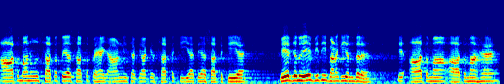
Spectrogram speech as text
ਆਤਮਾ ਨੂੰ ਸਤ ਤੇ ਅਸਤ ਪਹਿਚਾਣ ਨਹੀਂ ਸਕਿਆ ਕਿ ਸਤ ਕੀ ਹੈ ਤੇ ਅਸਤ ਕੀ ਹੈ। ਫਿਰ ਜਦੋਂ ਇਹ ਵਿਧੀ ਬਣ ਗਈ ਅੰਦਰ ਕਿ ਆਤਮਾ ਆਤਮਾ ਹੈ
